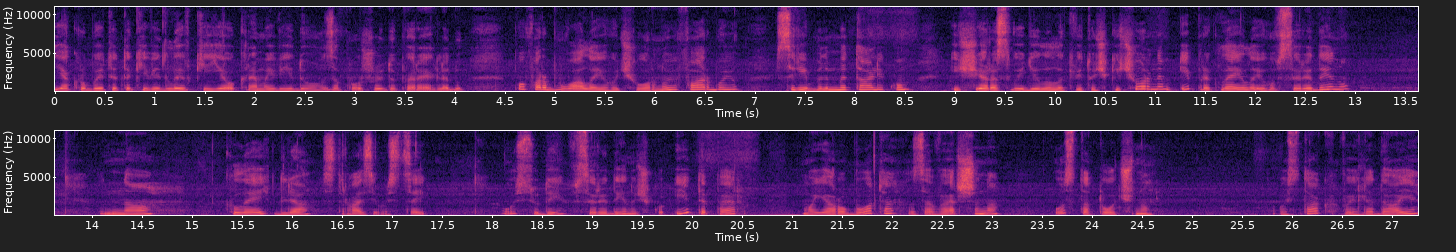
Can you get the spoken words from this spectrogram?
Як робити такі відливки, є окреме відео, запрошую до перегляду. Пофарбувала його чорною фарбою, срібним металіком і ще раз виділила квіточки чорним і приклеїла його всередину на клей для стразів. Ось цей. Ось сюди всерединочку. І тепер моя робота завершена остаточно. Ось так виглядає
